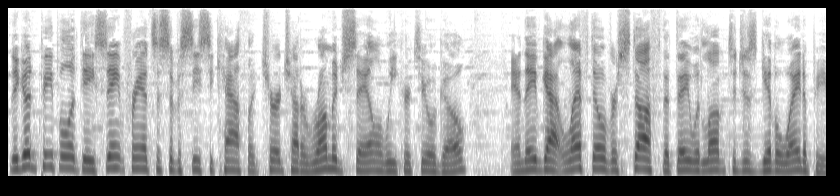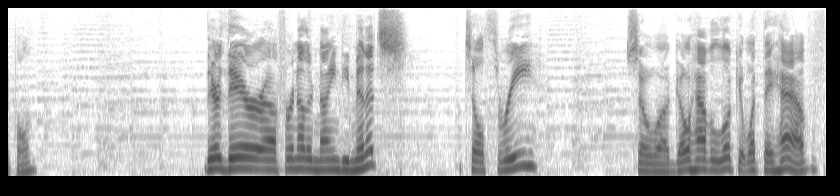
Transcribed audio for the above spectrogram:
The good people at the St. Francis of Assisi Catholic Church had a rummage sale a week or two ago, and they've got leftover stuff that they would love to just give away to people. They're there uh, for another 90 minutes until 3. So uh, go have a look at what they have.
